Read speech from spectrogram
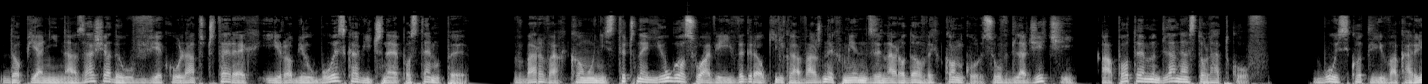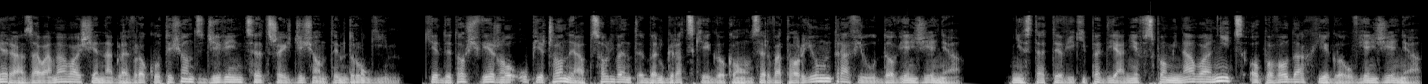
Do pianina zasiadł w wieku lat czterech i robił błyskawiczne postępy. W barwach komunistycznej Jugosławii wygrał kilka ważnych międzynarodowych konkursów dla dzieci, a potem dla nastolatków. Błyskotliwa kariera załamała się nagle w roku 1962, kiedy to świeżo upieczony absolwent belgradzkiego konserwatorium trafił do więzienia. Niestety Wikipedia nie wspominała nic o powodach jego uwięzienia.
